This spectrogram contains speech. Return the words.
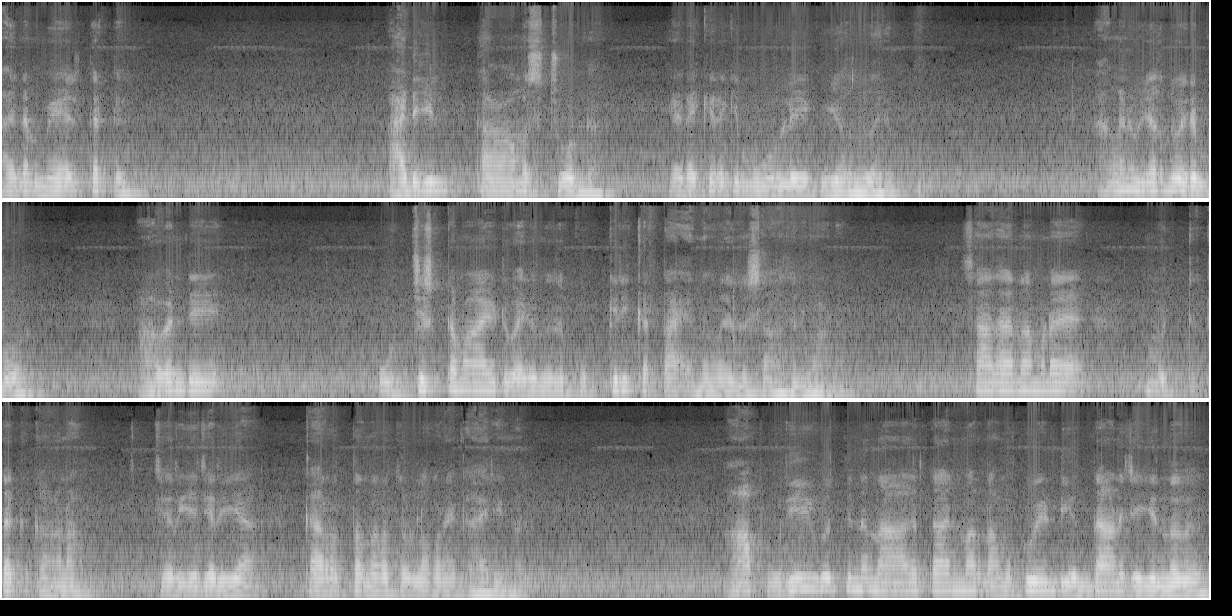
അതിന്റെ മേൽത്തട്ട് അടിയിൽ താമസിച്ചുകൊണ്ട് ഇടയ്ക്കിടയ്ക്ക് മുകളിലേക്ക് ഉയർന്നു വരും. അങ്ങനെ ഉയർന്നു വരുമ്പോൾ അവന്റെ ഉച്ഛിഷ്ടമായിട്ട് വരുന്നത് കുക്കിരിക്കട്ട എന്ന് പറയുന്ന സാധനമാണ്. സാധാരണ നമ്മുടെ മുറ്റത്തൊക്കെ കാണാം ചെറിയ ചെറിയ കറുത്ത നിറത്തിലുള്ള കുറേ കാര്യങ്ങൾ. ആ പുതിയ യുഗത്തിന്റെ നാഗത്താന്മാർ നമുക്ക് വേണ്ടി എന്താണ് ചെയ്യുന്നത്?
